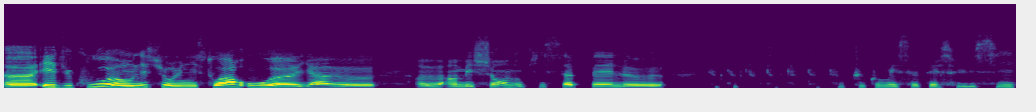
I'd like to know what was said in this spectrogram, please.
et du coup, on est sur une histoire où il y a un méchant donc qui s'appelle comment il s'appelle celui-ci?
